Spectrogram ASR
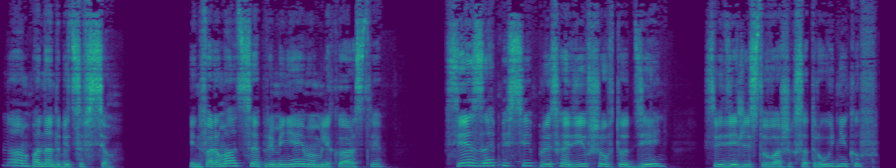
Нам понадобится все. Информация о применяемом лекарстве, все записи, происходившего в тот день, свидетельства ваших сотрудников,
